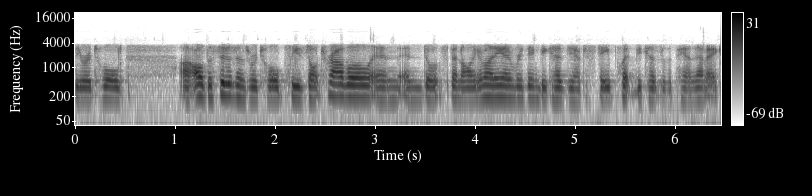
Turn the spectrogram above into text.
they were told. Uh, all the citizens were told, please don't travel and, and don't spend all your money on everything because you have to stay put because of the pandemic.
